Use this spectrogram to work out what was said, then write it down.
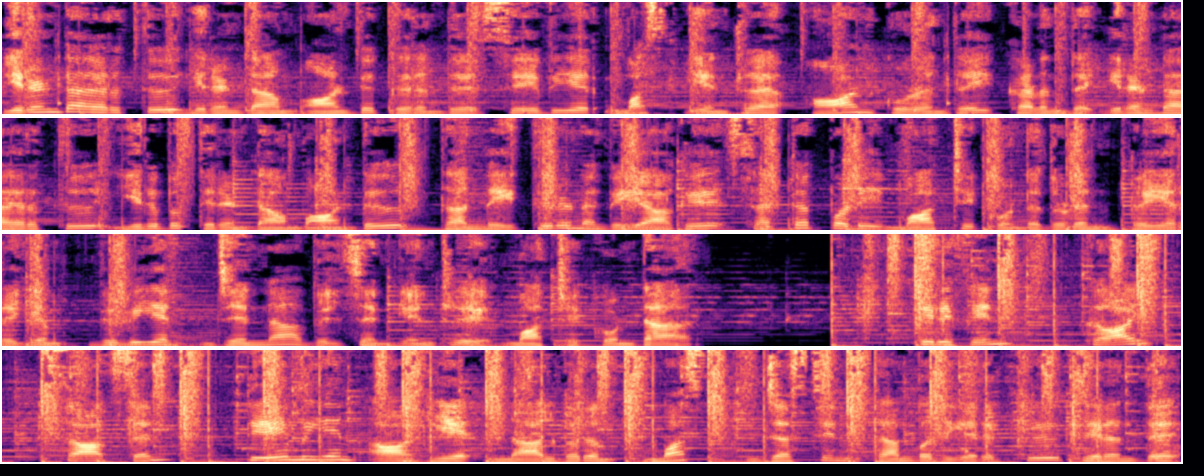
இரண்டாயிரத்து இரண்டாம் ஆண்டு பிறந்த சேவியர் மஸ்க் என்ற ஆண் குழந்தை கடந்த இரண்டாயிரத்து இருபத்தி இரண்டாம் ஆண்டு தன்னை திருநங்கையாக சட்டப்படி மாற்றிக்கொண்டதுடன் பெயரையும் விவியன் ஜென்னா வில்சன் என்று மாற்றிக்கொண்டார் கிரிஃபின் காய் சாக்சன் டேமியன் ஆகிய நால்வரும் மஸ்க் ஜஸ்டின் தம்பதியருக்கு பிறந்த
